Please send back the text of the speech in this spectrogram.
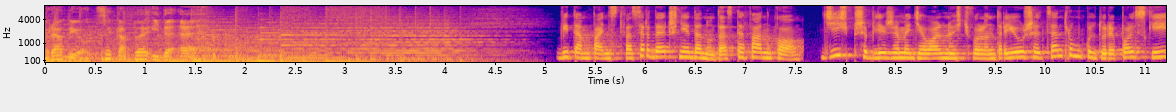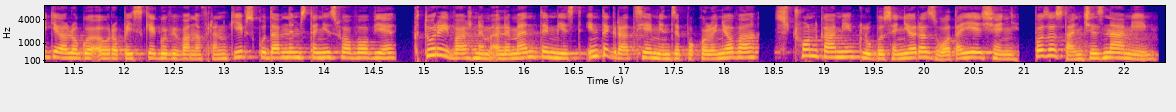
Radio CKP IDE. Witam Państwa serdecznie, Danuta Stefanko. Dziś przybliżymy działalność wolontariuszy Centrum Kultury Polskiej i Dialogu Europejskiego w Iwano-Frankiwsku, dawnym Stanisławowie, której ważnym elementem jest integracja międzypokoleniowa z członkami klubu seniora Złota Jesień. Pozostańcie z nami.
